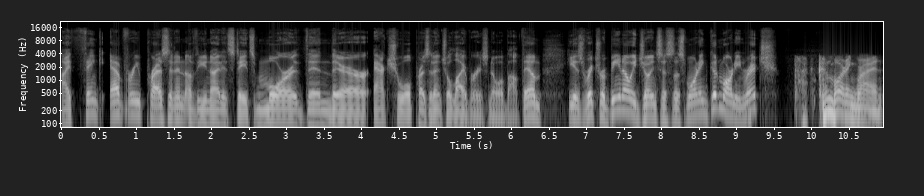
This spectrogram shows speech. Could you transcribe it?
I think, every president of the United States more than their actual presidential libraries know about them. He is Rich Rubino. He joins us this morning. Good morning, Rich. Good morning, Ryan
